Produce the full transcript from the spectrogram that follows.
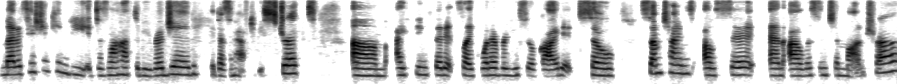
meditation can be, it does not have to be rigid, it doesn't have to be strict. Um, I think that it's like whatever you feel guided. So, sometimes I'll sit and I'll listen to mantra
